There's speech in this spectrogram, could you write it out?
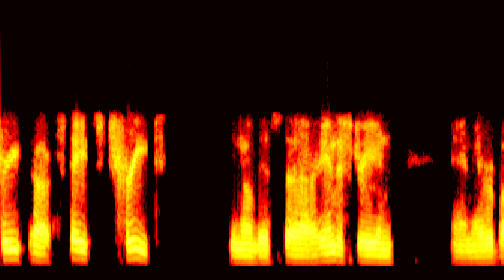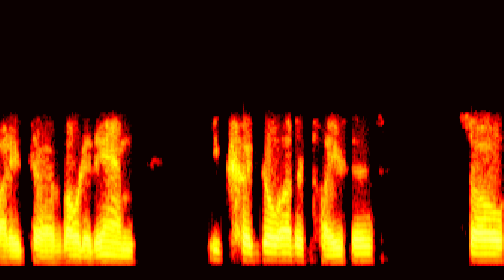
treat uh, states treat, you know, this uh, industry and and everybody to vote it in, you could go other places. So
